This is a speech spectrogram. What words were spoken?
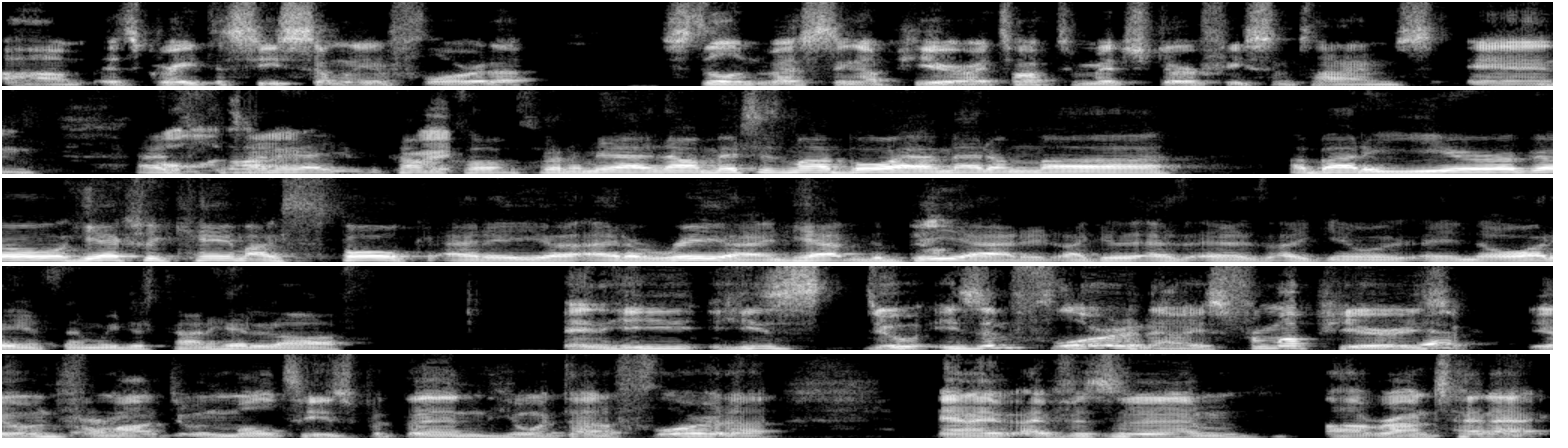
um, it's great to see somebody in florida still investing up here i talk to mitch durfee sometimes and That's all the funny time, that you become right? close with him. Yeah, no, Mitch is my boy. I met him uh, about a year ago. He actually came. I spoke at a uh, at a REIA, and he happened to be at it, like as as like you know in the audience, and we just kind of hit it off. and he he's do he's in florida now he's from up here he's Yeah. you know in Yeah. vermont doing multis but then he went down to florida and I, I visited him uh, around 10x,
